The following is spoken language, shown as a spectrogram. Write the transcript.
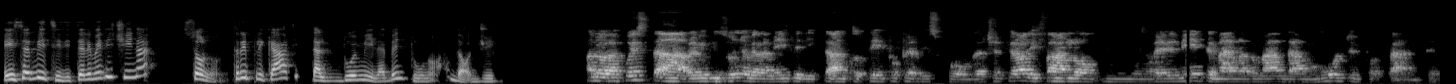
E i servizi di telemedicina sono triplicati dal 2021 ad oggi. Allora, questa avrebbe bisogno veramente di tanto tempo per rispondere. Cercherò di farlo mh, mm, brevemente, ma è una domanda molto importante.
